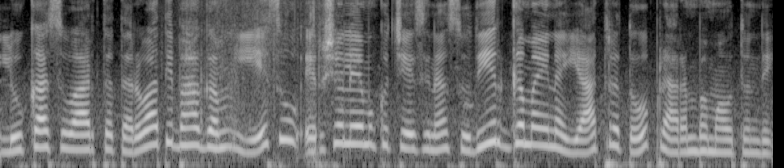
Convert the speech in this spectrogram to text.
లూకాసు వార్త తరువాతి భాగం యేసు ఎరుషలేముకు చేసిన సుదీర్ఘమైన యాత్రతో ప్రారంభమవుతుంది.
